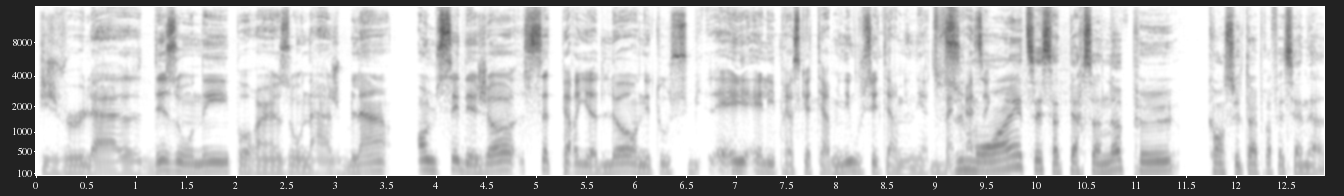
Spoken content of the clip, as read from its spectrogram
puis je veux la dézoner pour un zonage blanc. On le sait déjà, cette période-là, on est au subi- elle, elle est presque terminée ou c'est terminé à toute fin Du pratique. moins, tu sais, cette personne-là peut consulter un professionnel.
